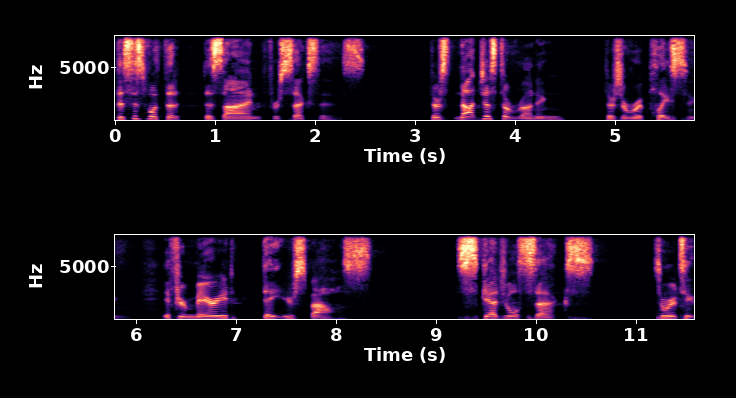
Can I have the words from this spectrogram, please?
this is what the design for sex is there's not just a running, there's a replacing. If you're married, date your spouse, schedule sex. So we're t-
